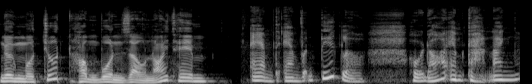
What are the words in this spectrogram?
Ngừng một chút, Hồng buồn giàu nói thêm Em thì em vẫn tiếc là hồi đó em cản anh á.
